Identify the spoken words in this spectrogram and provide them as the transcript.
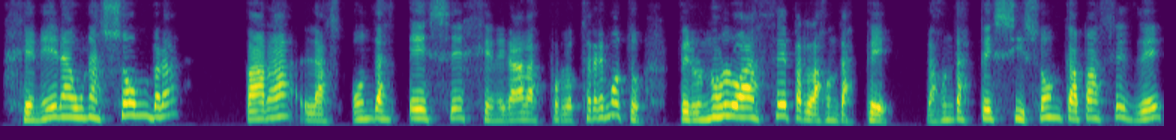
genera una sombra para las ondas S generadas por los terremotos, pero no lo hace para las ondas P. Las ondas P sí son capaces de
